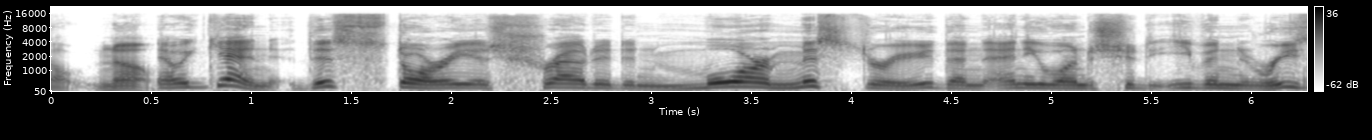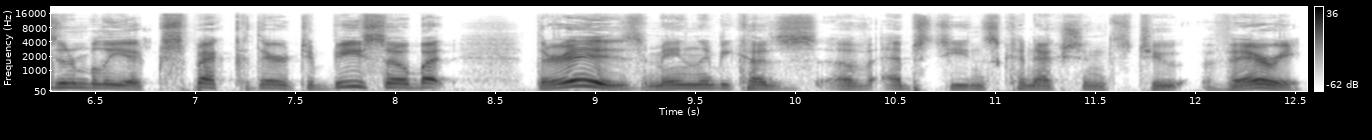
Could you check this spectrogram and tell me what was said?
don't know. Now, again, this story is shrouded in more mystery than anyone should even reasonably expect there to be so, but there is, mainly because of Epstein's connections to very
